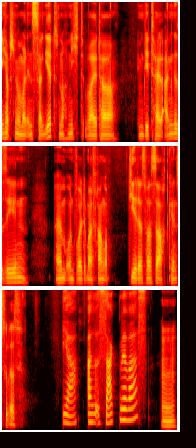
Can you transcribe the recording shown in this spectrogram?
ich habe es mir mal installiert, noch nicht weiter im Detail angesehen ähm, und wollte mal fragen, ob dir das was sagt. Kennst du das? Ja, also es sagt mir was. Mhm.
